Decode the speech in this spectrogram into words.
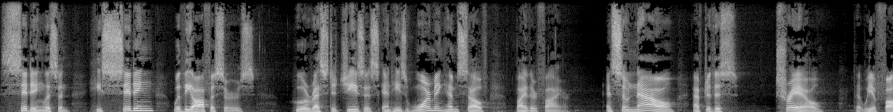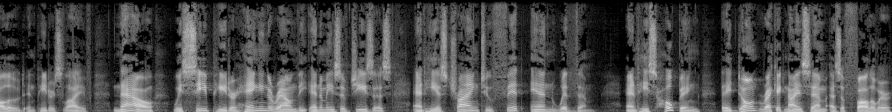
sitting, listen, he's sitting with the officers who arrested Jesus, and he's warming himself by their fire. And so now, after this trail that we have followed in Peter's life, now we see Peter hanging around the enemies of Jesus, and he is trying to fit in with them. And he's hoping they don't recognize him as a follower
